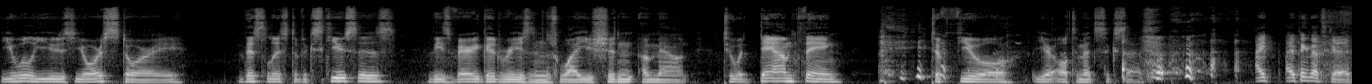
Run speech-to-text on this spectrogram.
"You will use your story, this list of excuses, these very good reasons why you shouldn't amount to a damn thing to fuel your ultimate success." I I think that's good.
